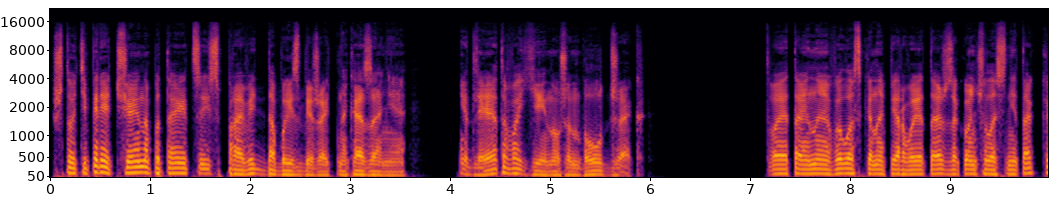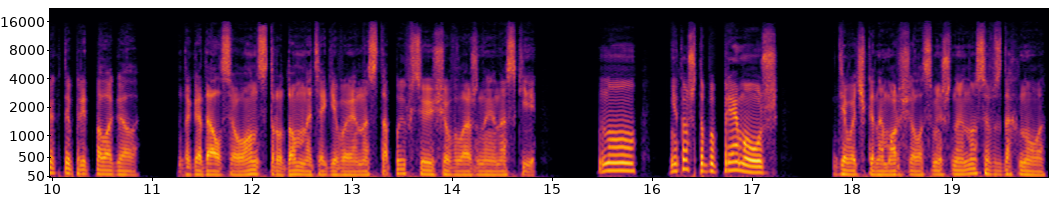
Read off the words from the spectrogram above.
что теперь отчаянно пытается исправить, дабы избежать наказания. И для этого ей нужен был Джек. «Твоя тайная вылазка на первый этаж закончилась не так, как ты предполагала», догадался он, с трудом натягивая на стопы все еще влажные носки. «Ну, не то чтобы прямо уж...» Девочка наморщила смешной нос и вздохнула.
